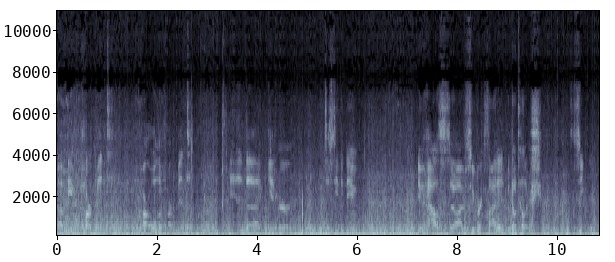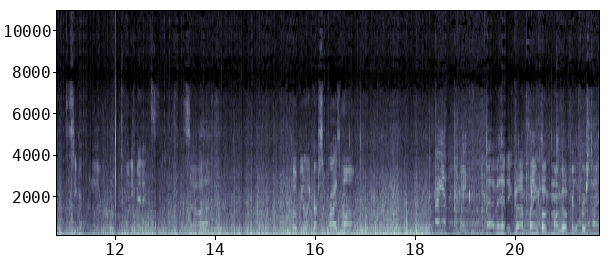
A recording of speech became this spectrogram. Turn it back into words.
of the apartment, our old apartment, and uh, get her to see the new new house. So I'm super excited, but don't tell her. Shh. It's a secret. It's a secret for another 20 minutes. So uh, hope you like our surprise, mom. Sorry, you have a headache. I have a headache, but I'm playing Pokemon Go for the first time.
